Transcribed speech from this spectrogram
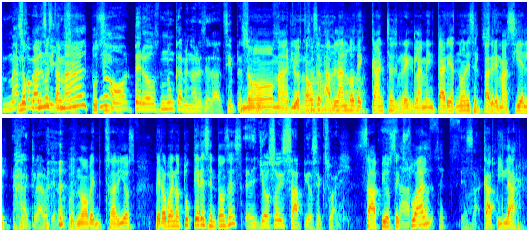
Más Lo cual no está yo, sí. mal, pues sí. No, pero nunca menores de edad, siempre son No, Mario, estamos a- hablando de canchas reglamentarias, no eres el padre Sí. Maciel. Ah, claro que no. Pues no, benditos a Dios. Pero bueno, ¿tú qué eres entonces? Eh, yo soy sapiosexual. Sapiosexual Exacto. capilar.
